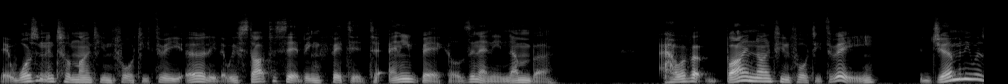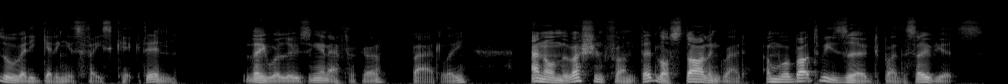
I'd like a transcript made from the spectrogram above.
it wasn't until 1943 early that we start to see it being fitted to any vehicles in any number. However, by 1943, Germany was already getting its face kicked in. They were losing in Africa, badly, and on the Russian front they'd lost Stalingrad and were about to be zerged by the Soviets.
